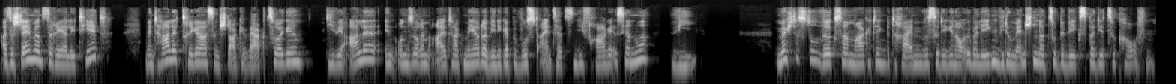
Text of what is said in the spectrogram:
Also stellen wir uns der Realität. Mentale Trigger sind starke Werkzeuge, die wir alle in unserem Alltag mehr oder weniger bewusst einsetzen. Die Frage ist ja nur, wie? Möchtest du wirksam Marketing betreiben, wirst du dir genau überlegen, wie du Menschen dazu bewegst, bei dir zu kaufen.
